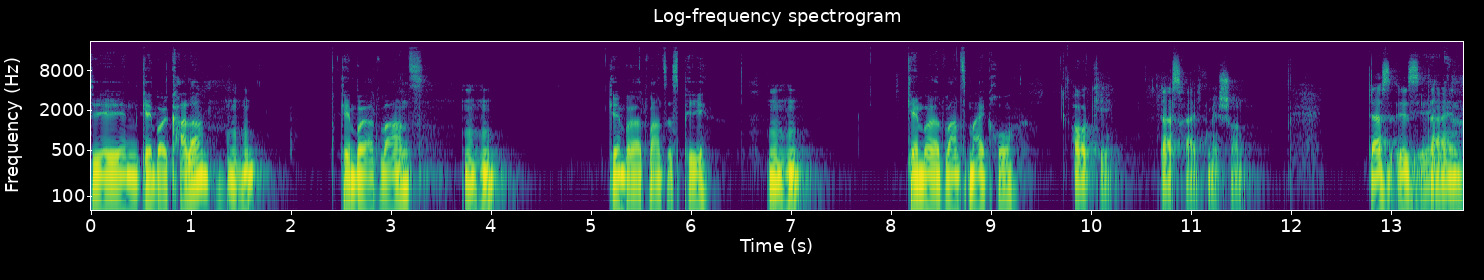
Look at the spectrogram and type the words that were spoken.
den Game Boy Color, Mhm. Game Boy Advance, Game Boy Advance SP, Mhm. Game Boy Advance Micro. okay. Das reicht mir schon. Das ist dein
